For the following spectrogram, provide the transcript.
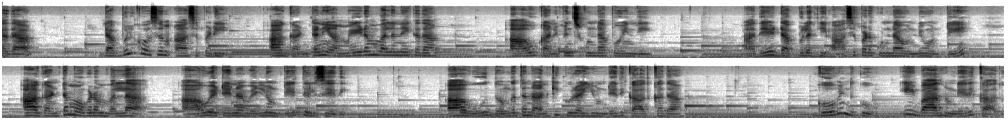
కదా డబ్బుల కోసం ఆశపడి ఆ గంటని అమ్మేయడం వల్లనే కదా ఆవు కనిపించకుండా పోయింది. అదే డబ్బులకి ఆశపడకుండా ఉండి ఉంటే ఆ గంట మోగడం వల్ల ఆవు ఎటైనా వెళ్ళి ఉంటే తెలిసేది. ఆవు దొంగతనానికి గురయ్యి ఉండేది కాదు కదా. గోవిందుకు ఈ బాధ ఉండేది కాదు.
